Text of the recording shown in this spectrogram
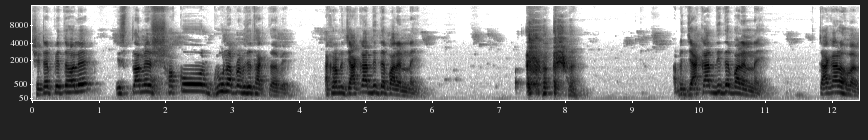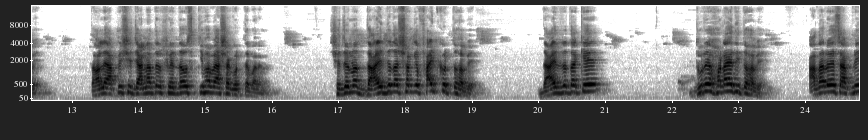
সেটা পেতে হলে ইসলামের সকল গুণ আপনার ভিতরে থাকতে হবে। এখন আপনি জাকাত দিতে পারেন নাই। আপনি জাকাত দিতে পারেন নাই, টাকার অভাবে। তাহলে আপনি সে জান্নাতের ফেরদাউস কীভাবে আশা করতে পারেন? সেজন্য দারিদ্রতার সঙ্গে ফাইট করতে হবে। দারিদ্রতাকে দূরে হটায় দিতে হবে। আদারওয়াইজ আপনি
